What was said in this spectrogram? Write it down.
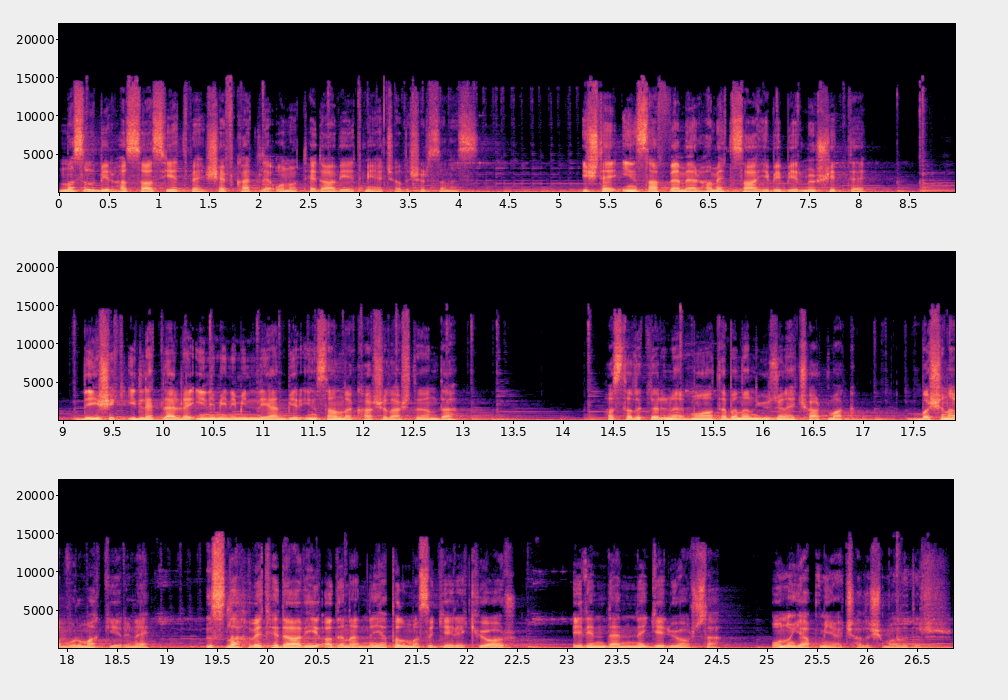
nasıl bir hassasiyet ve şefkatle onu tedavi etmeye çalışırsınız. İşte insaf ve merhamet sahibi bir mürşit de, değişik illetlerle inim inim inleyen bir insanla karşılaştığında, hastalıklarını muhatabının yüzüne çarpmak, başına vurmak yerine ıslah ve tedavi adına ne yapılması gerekiyor, elinden ne geliyorsa onu yapmaya çalışmalıdır.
